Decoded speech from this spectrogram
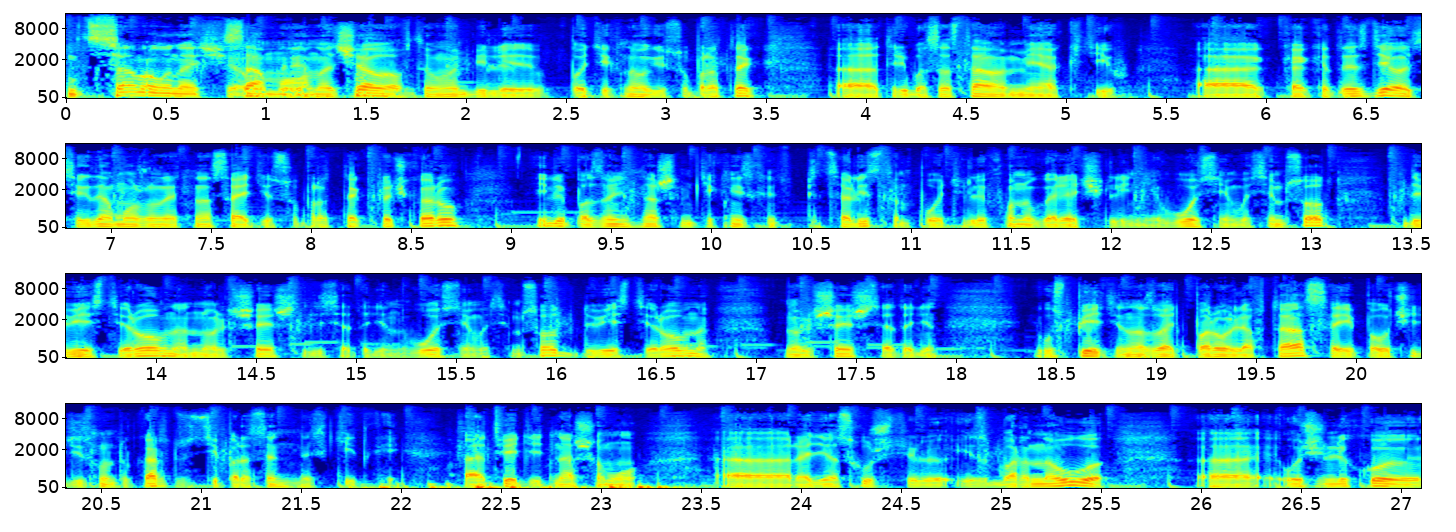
С самого начала. с самого прям. начала автомобиля по технологии Супротек э, трибосоставами актив. А как это сделать, всегда можно найти на сайте suprotec.ru или позвонить нашим техническим специалистам по телефону горячей линии 8 800 200 ровно 0661. 8 800 200 ровно 0661. Успейте назвать пароль автоасса и получить дисконтную карту с 10% скидкой. Ответить нашему э, радиослушателю из Барнаула э, очень легко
